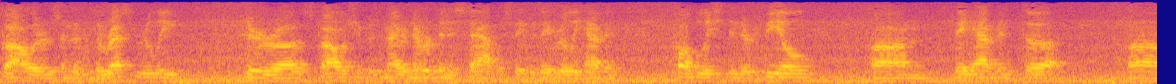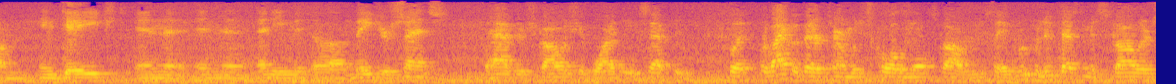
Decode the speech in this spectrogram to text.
scholars, and the, the rest really their uh, scholarship has never never been established. They they really haven't published in their field. Um, they haven't uh, um, engaged in in any uh, major sense to have their scholarship widely accepted. But for lack of a better term, we'll just call them all scholars. We say a group of New Testament scholars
